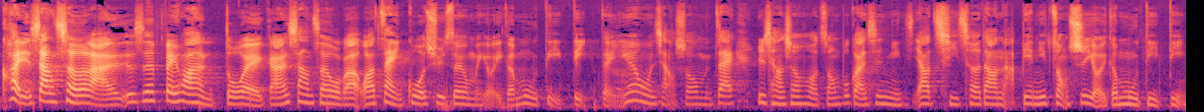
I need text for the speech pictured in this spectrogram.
快点上车啦！就是废话很多哎，赶快上车，我要我要载你过去，所以我们有一个目的地。对，因为我们想说，我们在日常生活中，不管是你要骑车到哪边，你总是有一个目的地。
